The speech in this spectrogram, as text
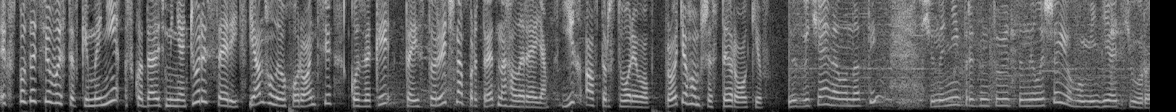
Експозицію виставки мені складають мініатюри серій Янголи-охоронці, козаки та історична портретна галерея. Їх автор створював протягом шести років. Незвичайна вона тим, що на ній презентується не лише його мініатюра,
